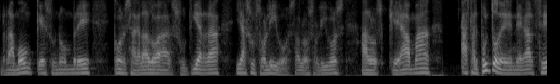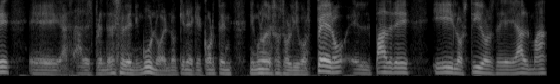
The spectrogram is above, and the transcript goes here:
Ramón, que es un hombre consagrado a su tierra y a sus olivos, a los olivos a los que ama hasta el punto de negarse eh, a, a desprenderse de ninguno. Él no quiere que corten ninguno de esos olivos. Pero el padre y los tíos de Alma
